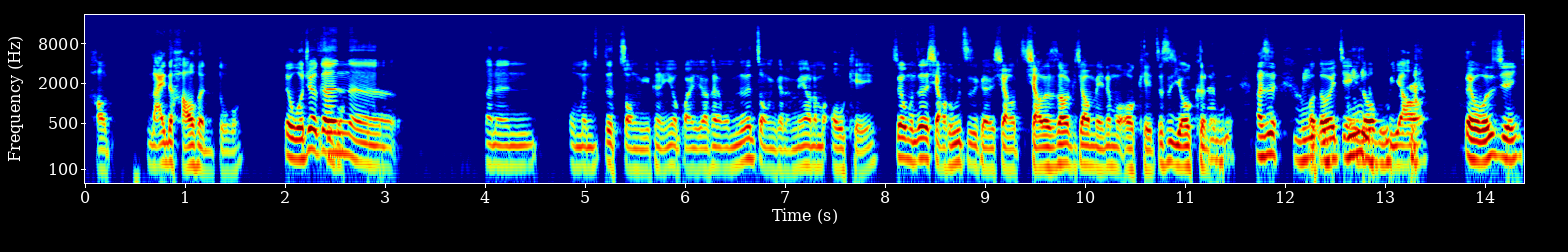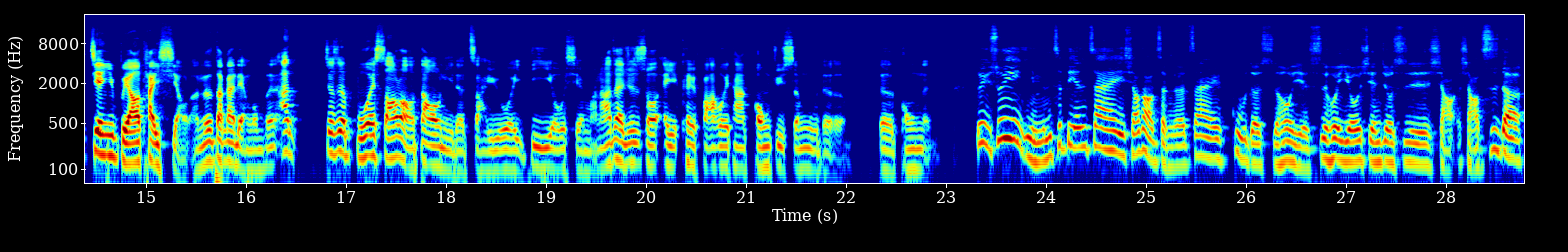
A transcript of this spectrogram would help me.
好来的好很多。对，我觉得跟呃，可能我们的种鱼可能也有关系，可能我们这边种鱼可能没有那么 OK，所以我们这个小胡子可能小小的时候比较没那么 OK，这是有可能的。但是我都会建议说不要，对我是觉得建议不要太小了，那大概两公分啊。就是不会骚扰到你的仔鱼为第一优先嘛，然后再就是说，哎，可以发挥它工具生物的的功能。对，所以你们这边在小岛整个在顾的时候，也是会优先就是小小只的，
